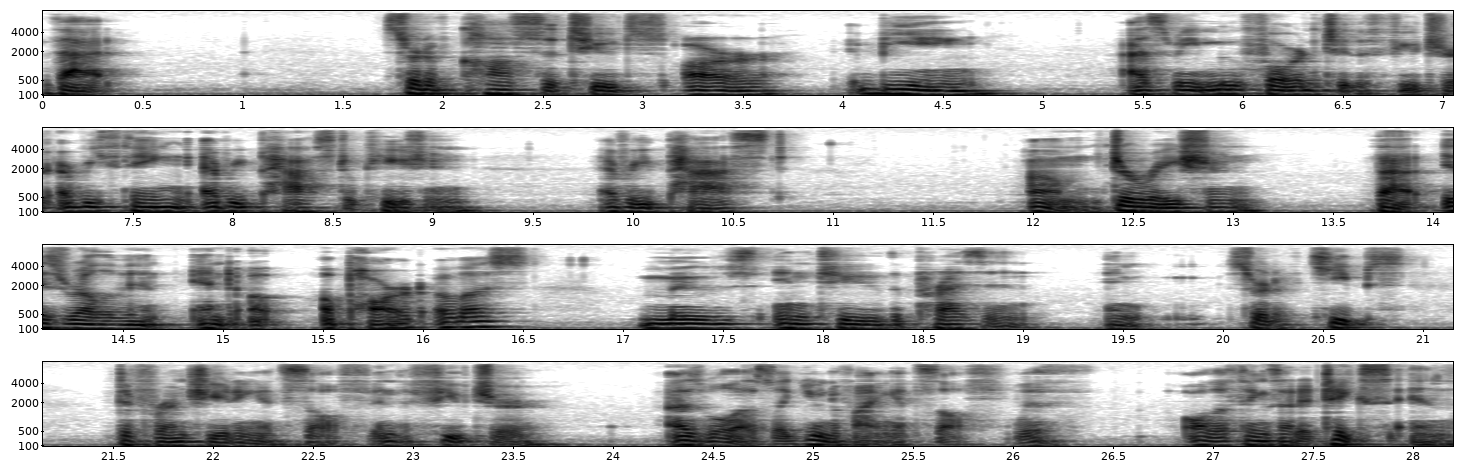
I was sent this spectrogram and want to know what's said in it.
that sort of constitutes our being as we move forward into the future. Everything, every past occasion, every past um, duration that is relevant and a, a part of us moves into the present and sort of keeps differentiating itself in the future as well as like unifying itself with all the things that it takes in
